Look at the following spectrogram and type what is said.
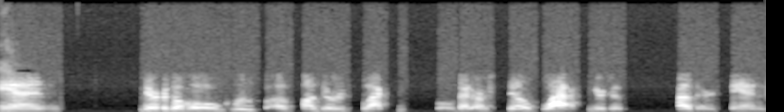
And there's a whole group of other black people that are still black. You're just othered. And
